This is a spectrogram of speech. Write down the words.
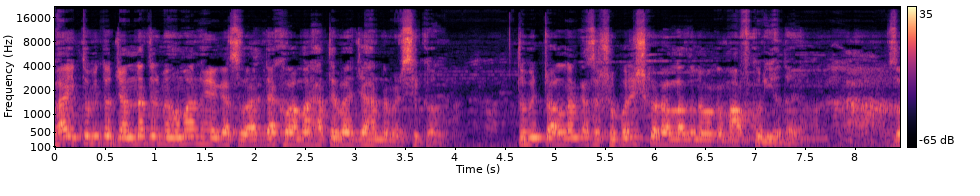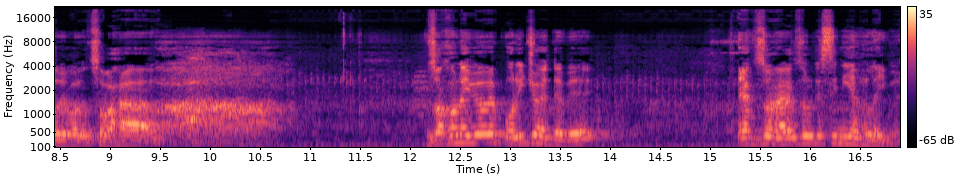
ভাই, তুমি তো জান্নাতের মেহমান হয়ে গেছো, আর দেখো আমার হাতে ভাই জাহান্নামের শিকল। তুমি একটু আল্লাহর কাছে সুপারিশ করো, আল্লাহ যেন আমাকে মাফ করিয়ে দেয়। জোরে বলেন সোহা যখন এইভাবে পরিচয় দেবে একজন আরেকজনকে চিনিয়ে ফেলাইবে।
